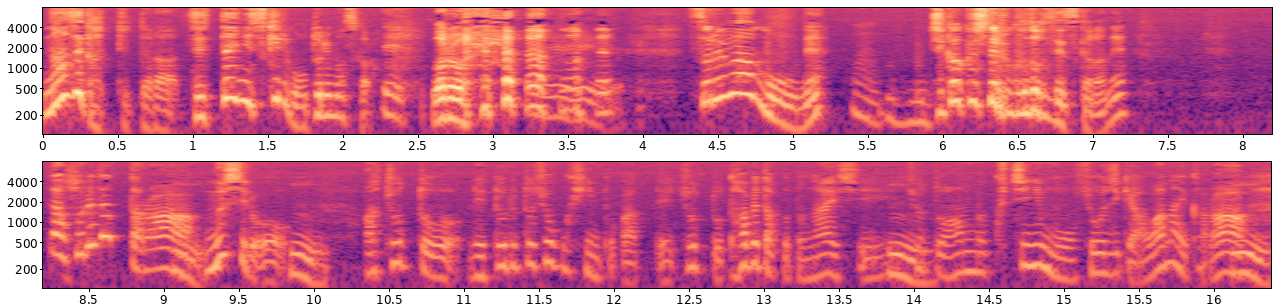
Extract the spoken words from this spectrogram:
え。なぜかって言ったら絶対にスキルが劣りますから、ええ。我々。ええ。それはもうね、うん。自覚してることですからね。だからそれだったら、うん。むしろ、うん。あちょっとレトルト食品とかってちょっと食べたことないし、うん。ちょっとあんま口にも正直合わないから、うん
